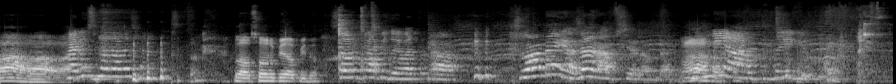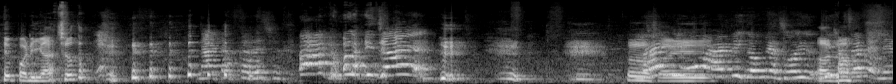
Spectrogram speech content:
વાહ વાહ વાહ. મારી સ્મેલ આવે છે લાવ સો રૂપિયા આપી દો. સો રૂપિયા આપી દો એ વાત હા. સો નહીં હજાર આપશે રમદાર મમ્મી આ થઈ ગયું. એ પડી ગયા છો તો. નાટક કરે છે. આ જાય ને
